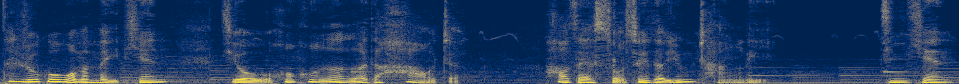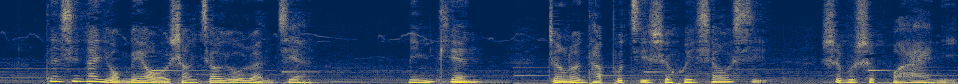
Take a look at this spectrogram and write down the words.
但如果我们每天就浑浑噩噩的耗着，耗在琐碎的庸常里，今天担心他有没有上交友软件。明天，争论他不及时回消息，是不是不爱你，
